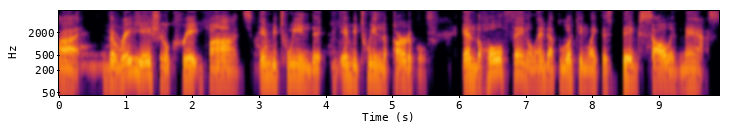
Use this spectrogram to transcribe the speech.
uh, the radiation will create bonds in between the in between the particles, and the whole thing will end up looking like this big solid mass,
